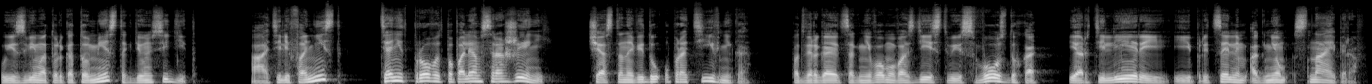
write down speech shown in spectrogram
Уязвимо только то место, где он сидит. А телефонист тянет провод по полям сражений, часто на виду у противника, подвергается огневому воздействию с воздуха и артиллерии, и прицельным огнем снайперов.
